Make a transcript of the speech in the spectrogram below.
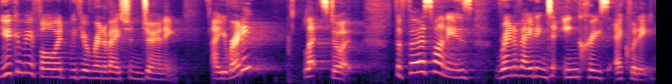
you can move forward with your renovation journey. Are you ready? Let's do it. The first one is renovating to increase equity.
